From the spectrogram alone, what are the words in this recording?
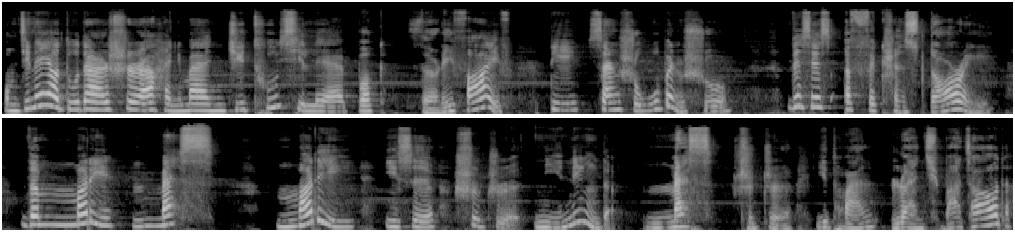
我们今天要读的是海尼曼 G Two 系列 Book Thirty Five 第三十五本书。This is a fiction story. The Muddy Mess. Muddy 意思是指泥泞的，mess 是指一团乱七八糟的。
